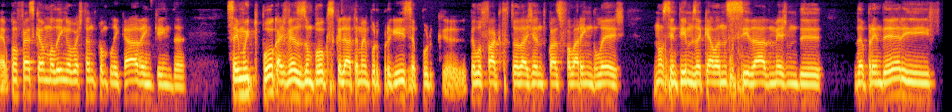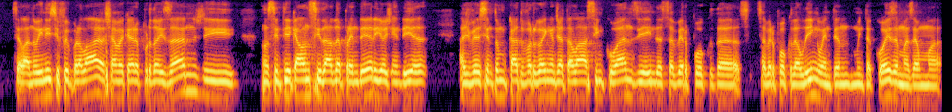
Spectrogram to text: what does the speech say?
eu confesso que é uma língua bastante complicada em que ainda sei muito pouco, às vezes um pouco, se calhar também por preguiça, porque pelo facto de toda a gente quase falar inglês, não sentimos aquela necessidade mesmo de, de aprender e sei lá, no início fui para lá, eu achava que era por dois anos e não sentia aquela necessidade de aprender e hoje em dia às vezes sinto um bocado de vergonha de já estar lá há cinco anos e ainda saber pouco da, saber pouco da língua, entendo muita coisa, mas é uma,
